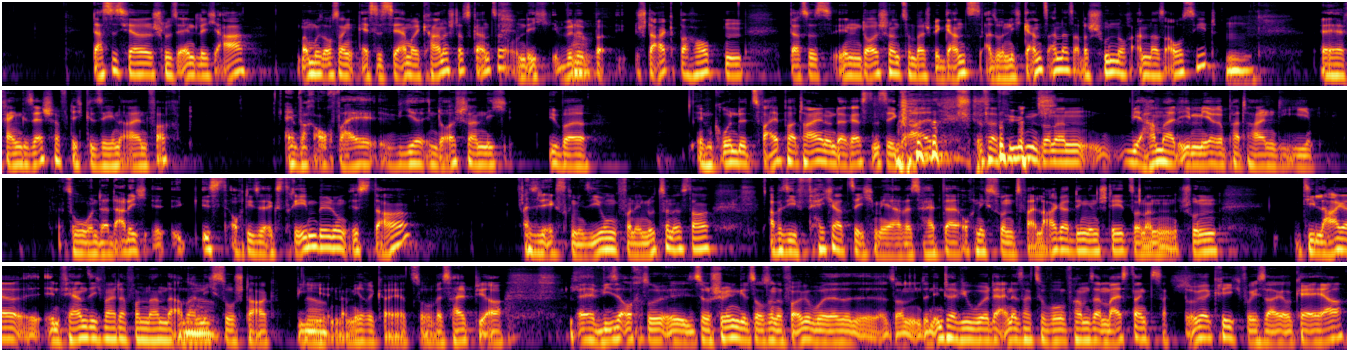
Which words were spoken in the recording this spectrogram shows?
dass es ja schlussendlich A, man muss auch sagen, es ist sehr amerikanisch, das Ganze. Und ich würde ja. be stark behaupten, dass es in Deutschland zum Beispiel ganz, also nicht ganz anders, aber schon noch anders aussieht. Mhm. Äh, rein gesellschaftlich gesehen einfach. Einfach auch, weil wir in Deutschland nicht über im Grunde zwei Parteien und der Rest ist egal verfügen, sondern wir haben halt eben mehrere Parteien, die so und dadurch äh, ist auch diese Extrembildung ist da. Also die Extremisierung von den Nutzern ist da, aber sie fächert sich mehr, weshalb da auch nicht so ein Zwei-Lager-Ding entsteht, sondern schon die Lager entfernen sich weiter voneinander, aber ja. nicht so stark wie ja. in Amerika jetzt so. Weshalb ja, äh, wie sie auch so, äh, so schön gibt es auch so eine Folge, wo äh, so ein, Interview, wo der eine sagt, so, worum haben sie am meisten Angst? Sagt Bürgerkrieg, wo ich sage, okay, ja,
